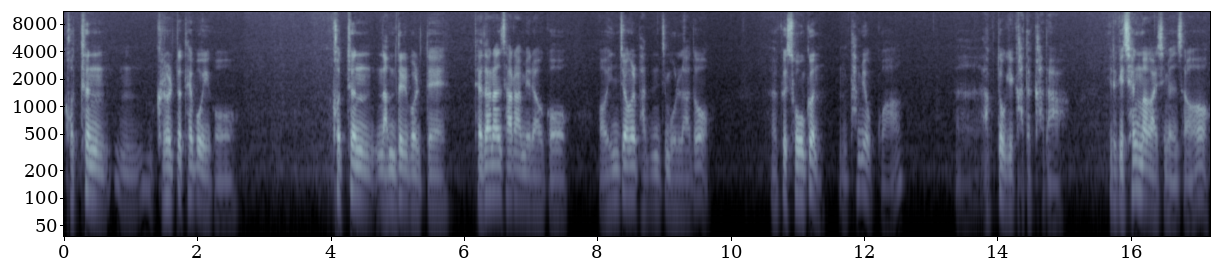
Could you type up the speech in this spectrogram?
겉은 음, 그럴듯해 보이고 겉은 남들 볼 때 대단한 사람이라고 어, 인정을 받는지 몰라도 어, 그 속은 탐욕과 어, 악독이 가득하다. 이렇게 책망하시면서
